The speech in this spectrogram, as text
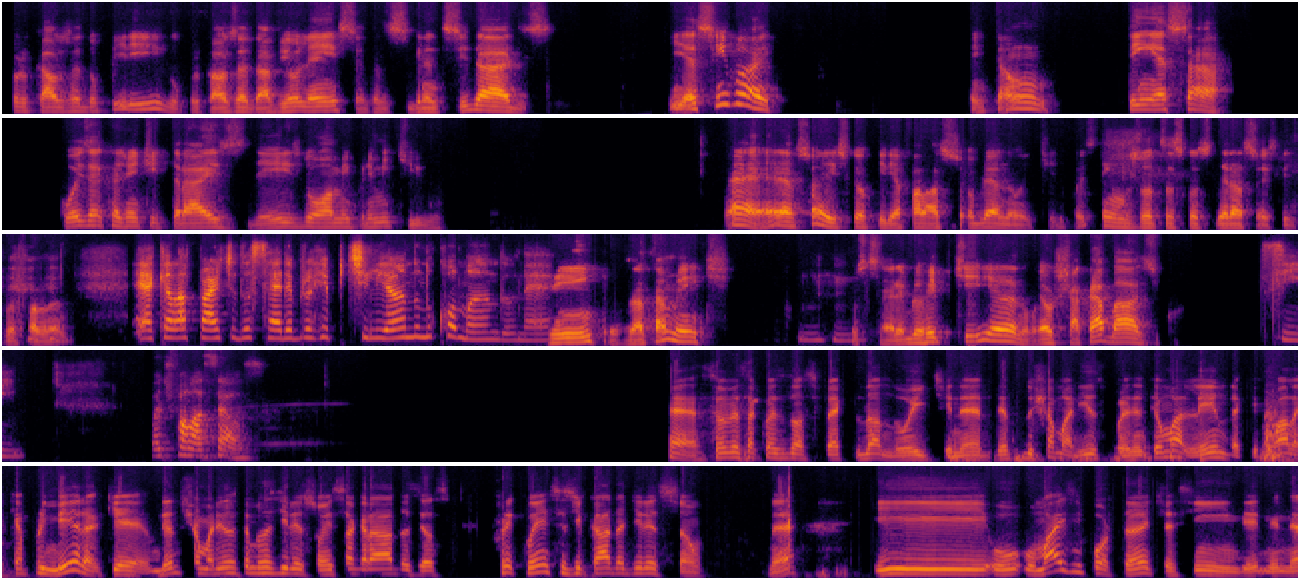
por causa do perigo, por causa da violência das grandes cidades. E assim vai. Então, tem essa coisa que a gente traz desde o homem primitivo. É, era só isso que eu queria falar sobre a noite. Depois temos outras considerações que a gente vai falando. É aquela parte do cérebro reptiliano no comando, né? Sim, exatamente. Uhum. O cérebro reptiliano é o chakra básico. Sim. Pode falar, Celso. É, sobre essa coisa do aspecto da noite, né? Dentro do xamanismo, por exemplo, tem uma lenda que fala que a primeira, que dentro do xamanismo temos as direções sagradas e as frequências de cada direção, né? E o, o mais importante, assim,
